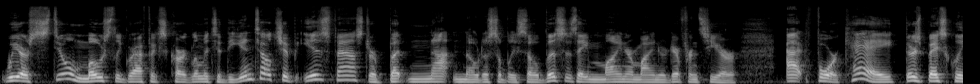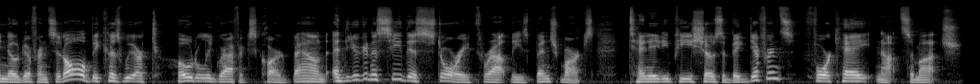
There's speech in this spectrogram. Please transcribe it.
we are still mostly graphics card limited. The Intel chip is faster, but not noticeably so. This is a minor, minor difference here. At 4K, there's basically no difference at all because we are totally graphics card bound. And you're going to see this story throughout these benchmarks. 1080p shows a big difference, 4K, not so much.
